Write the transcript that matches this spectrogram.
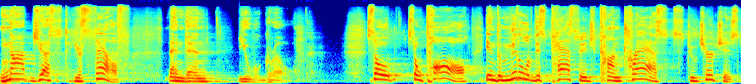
not just yourself. And then you will grow. So, so Paul, in the middle of this passage, contrasts two churches.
